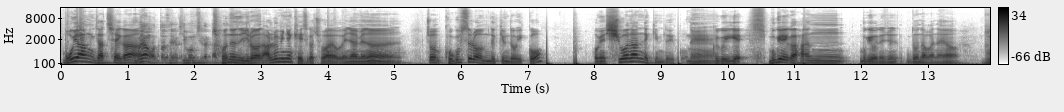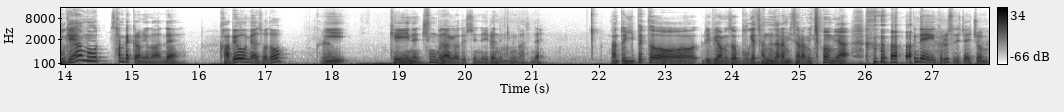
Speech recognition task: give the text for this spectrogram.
모양 자체가 모양 어떠세요? 기범 씨가 딱 아. 저는 이런 알루미늄 케이스가 좋아요. 왜냐면은 좀 고급스러운 느낌도 있고 보면 시원한 느낌도 있고 네. 그리고 이게 무게가 한 무게 어느 정도 나가나요? 무게야 뭐 300g 정도 하는데 가벼우면서도 그래요? 이 개인은 충분하게 얻을 수 있는 이런 느낌인 것 같은데 난 또 이펙터 리뷰하면서 무게 찾는 사람 이 사람이 처음이야. 근데 그럴 수도 있잖아요 좀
